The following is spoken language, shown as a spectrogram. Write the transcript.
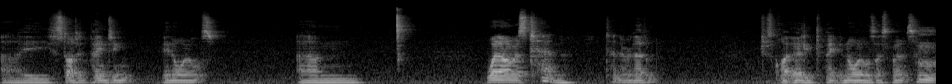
I started painting in oils um, when I was 10, 10 or 11, which is quite early to paint in oils, I suppose. Hmm.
